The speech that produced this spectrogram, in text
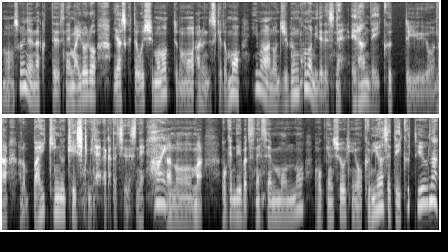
あのそういうのではなくてですね、まあいろいろ安くて美味しいものっていうのもあるんですけども、今はあの自分好みでですね、選んでいくっていうような、あの、バイキング形式みたいな形でですね、はい、あの、まあ、保険で言えばですね、専門の保険商品を組み合わせていくっていうような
